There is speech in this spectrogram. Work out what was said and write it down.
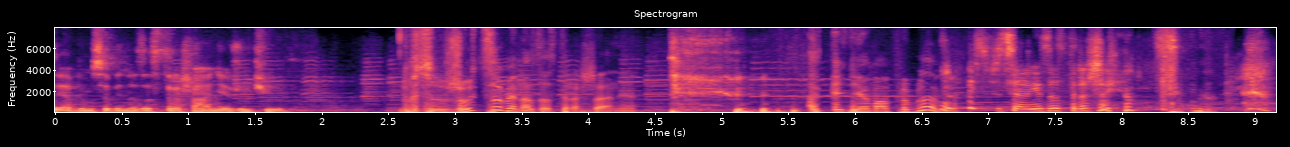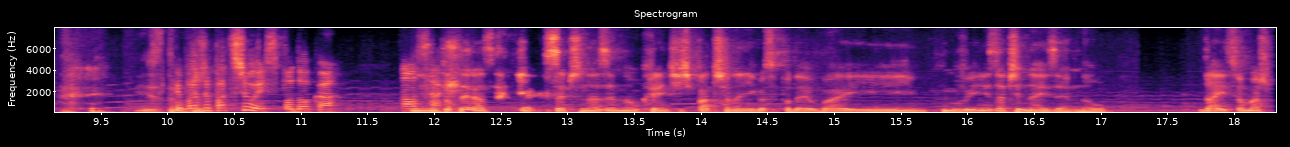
To ja bym sobie na zastraszanie rzucił. No rzuć sobie na zastraszanie. Nie, nie ma problemu. Nie jest specjalnie zastraszający. Jest Chyba, duży. że patrzyłeś spod oka. No No tak. to teraz, jak, jak zaczyna ze mną kręcić, patrzę na niego z podełba i mówię, nie zaczynaj ze mną. Daj, co masz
